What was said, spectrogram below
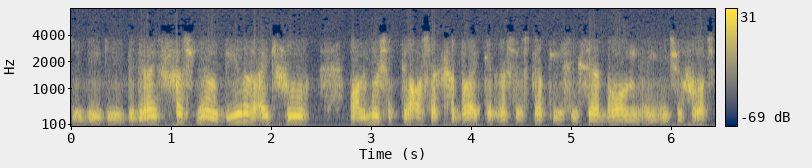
die die bedryf vismeel diere uitvoer hulle moes dit plaaslik gebruik het as 'n strategiese bron en ensovoorts.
